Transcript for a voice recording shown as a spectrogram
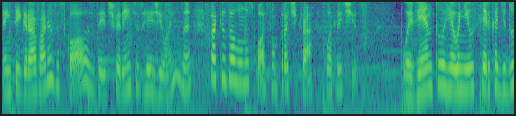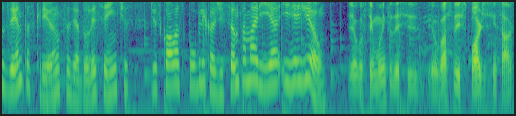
É integrar várias escolas de diferentes regiões, né? Para que os alunos possam praticar o atletismo. O evento reuniu cerca de 200 crianças e adolescentes de escolas públicas de Santa Maria e região. Eu gostei muito desse, eu gosto de esporte assim, sabe?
